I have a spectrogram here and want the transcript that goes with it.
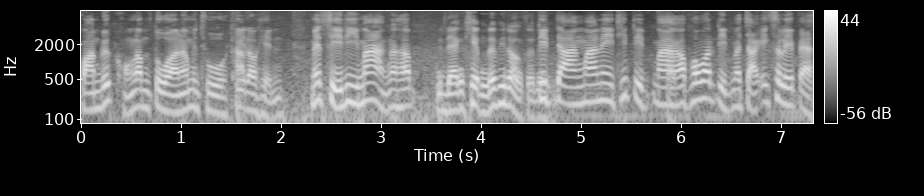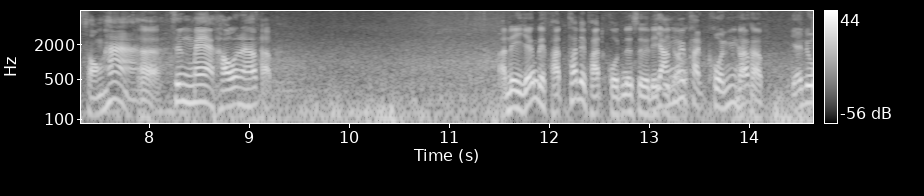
ความลึกของลำตัวนะมันชูครับที่เราเห็นเม็ดสีดีมากนะครับมีแดงเข้มด้วยพี่น้องตัวตินี้ดด่างมาในที่ติดมาครับครับเพราะว่าติดมาจากเอ็กซเรย์อ่า825ซึ่งแม่เขานะครับครับ อันนี้ยังได้ผัดถ้าได้ผัดขนในซื้อได้ยังพี่น้อไม่ผัดขนครับนะครับ เดี๋ยวดู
